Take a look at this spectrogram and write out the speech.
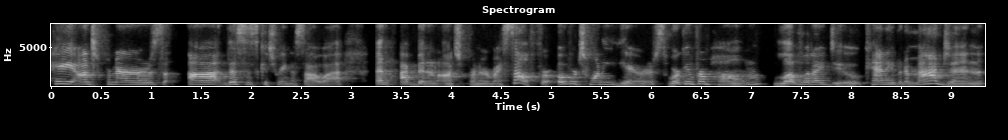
Hey, entrepreneurs, uh, this is Katrina Sawa, and I've been an entrepreneur myself for over 20 years, working from home, love what I do, can't even imagine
